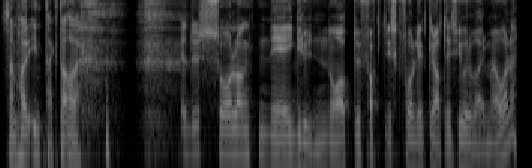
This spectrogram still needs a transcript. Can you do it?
Så de har inntekter av det. Er du så langt ned i grunnen nå at du faktisk får litt gratis jordvarme òg, eller?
